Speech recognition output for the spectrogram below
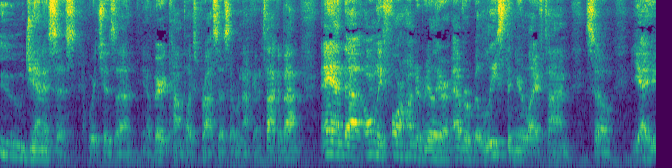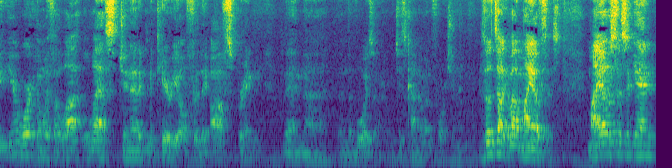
oogenesis, which is a you know, very complex process that we're not going to talk about. And uh, only 400 really are ever released in your lifetime, so yeah, you, are working with a lot less genetic material for the offspring than, uh, than the boys are, which is kind of unfortunate. So let's talk about meiosis. Meiosis again,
